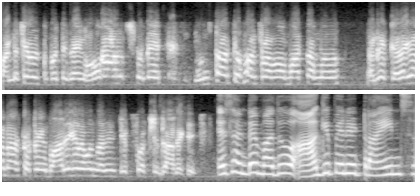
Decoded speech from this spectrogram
పంట చెరువులు పోతున్నాయి ఓవరాల్ చూసుకుంటే ముంతా తుఫాన్ ప్రభావం మాత్రం అంటే తెలంగాణ రాష్ట్రంపై భారీగా ఉందని చెప్పుకోవచ్చు దానికి. ఎస్ అంటే మధు ఆగిపోయిన ట్రైన్స్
